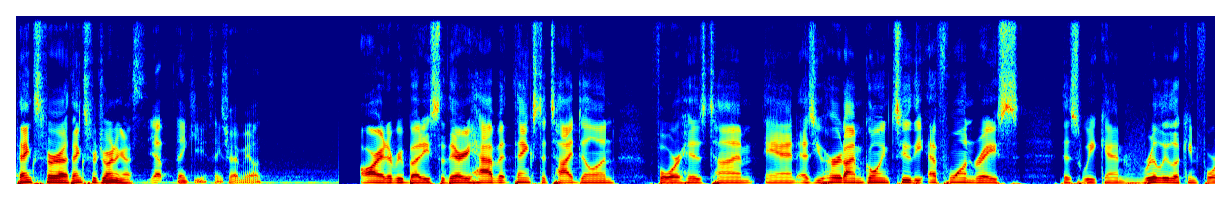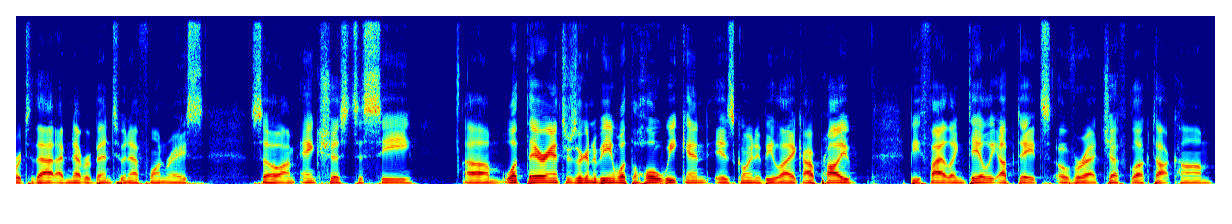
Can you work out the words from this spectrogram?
Thanks for uh, thanks for joining us. Yep. Thank you. Thanks for having me on. All right, everybody. So there you have it. Thanks to Ty Dillon for his time. And as you heard, I'm going to the F1 race this weekend. Really looking forward to that. I've never been to an F1 race, so I'm anxious to see um, what their answers are going to be and what the whole weekend is going to be like. I'll probably be filing daily updates over at jeffgluck.com.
